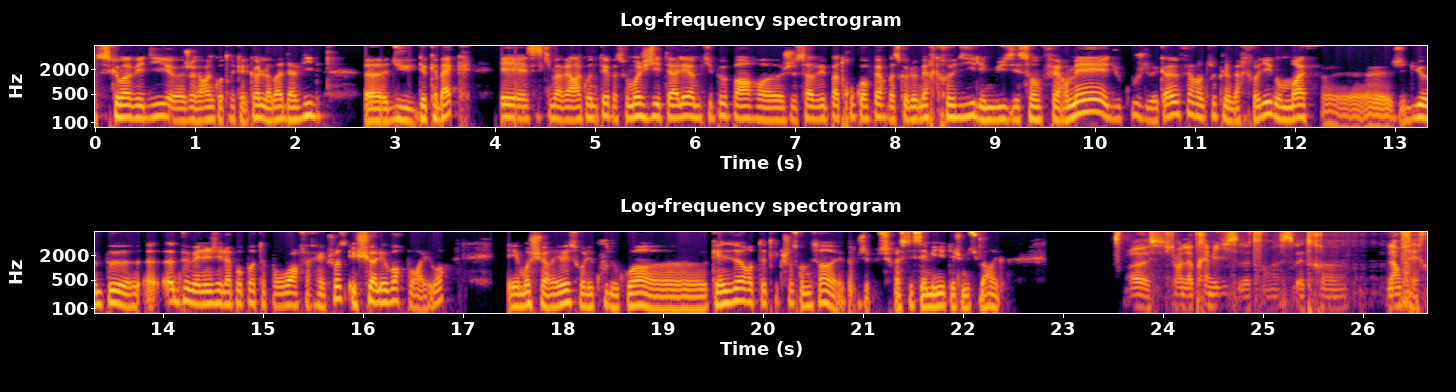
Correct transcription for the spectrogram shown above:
C'est ce que m'avait dit, euh, j'avais rencontré quelqu'un là-bas, David, euh, du, de Québec, et c'est ce qu'il m'avait raconté, parce que moi j'y étais allé un petit peu par, euh, je savais pas trop quoi faire, parce que le mercredi les musées sont fermés, et du coup je devais quand même faire un truc le mercredi, donc bref, j'ai dû un peu, un peu mélanger la popote pour pouvoir faire quelque chose, et je suis allé voir pour aller voir. Et moi je suis arrivé sur les coups de quoi, euh, 15 heures peut-être quelque chose comme ça, et je je suis resté 5 minutes et je me suis barré. Ouais, sur l'après-midi, ça doit être, ça doit être euh, l'enfer.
